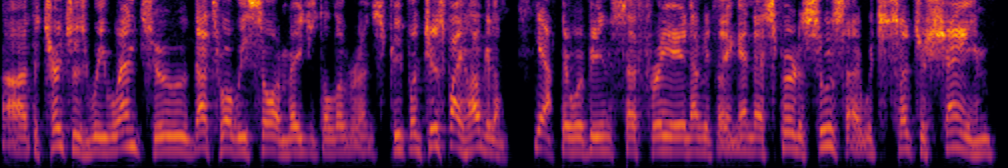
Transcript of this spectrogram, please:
uh, the churches we went to, that's what we saw major deliverance. People just by hugging them, yeah, they were being set free and everything. And that spirit of suicide, which is such a shame,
